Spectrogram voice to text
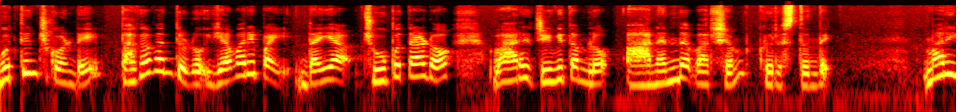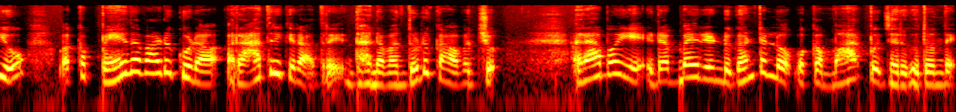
గుర్తుంచుకోండి భగవంతుడు ఎవరిపై దయ చూపుతాడో వారి జీవితంలో ఆనంద వర్షం కురుస్తుంది. మరియు ఒక పేదవాడు కూడా రాత్రికి రాత్రి ధనవంతుడు కావచ్చు. రాబోయే డెబ్బై రెండు గంటల్లో ఒక మార్పు జరుగుతుంది.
